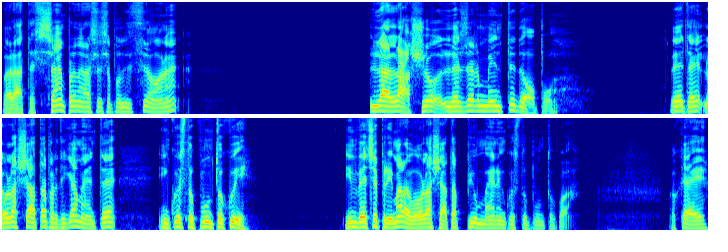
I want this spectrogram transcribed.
Guardate sempre nella stessa posizione la lascio leggermente dopo vedete l'ho lasciata praticamente in questo punto qui. Invece prima l'avevo lasciata più o meno in questo punto qua. Ok?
